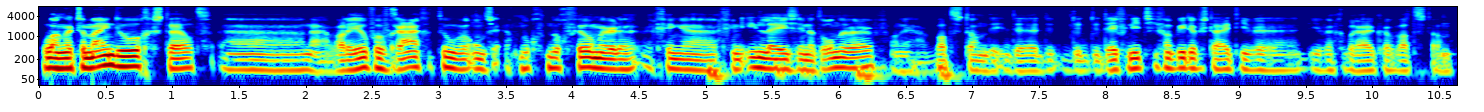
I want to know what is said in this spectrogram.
Langer termijn doel gesteld. Uh, nou, we hadden heel veel vragen toen we ons echt nog, nog veel meer gingen, gingen inlezen in het onderwerp. Van, ja, wat is dan de, de, de, de definitie van biodiversiteit die we, die we gebruiken? Wat is dan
